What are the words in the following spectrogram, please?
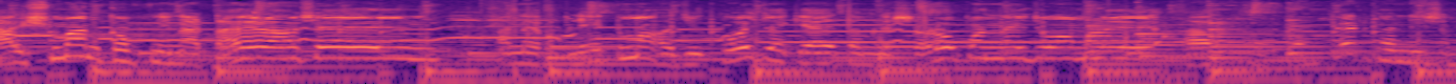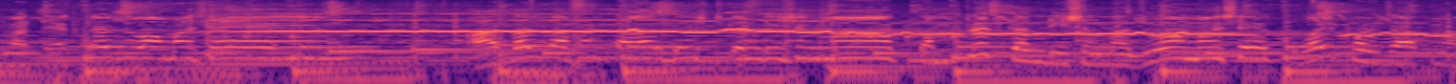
આયુષ્માન કંપનીના ટાયર આવશે અને પ્લેટમાં હજી કોઈ જગ્યાએ તમને સડો પણ નહીં જોવા મળે. આ કન્ડિશનમાં ટ્રેક્ટર જોવા મળશે. આગળના પણ ટાયર બેસ્ટ કન્ડિશનમાં કમ્પ્લીટ કન્ડિશનમાં જોવા મળશે. કોઈ પણ જાતનો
